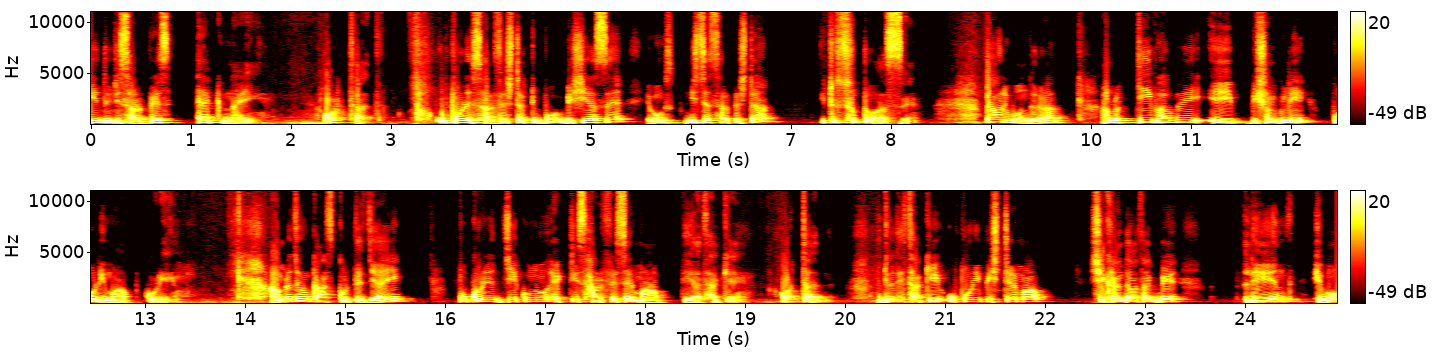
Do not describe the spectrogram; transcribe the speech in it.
এই দুটি সারফেস এক নাই। অর্থাৎ উপরের সারফেসটা একটু বেশি আছে এবং নিচের সারফেসটা একটু ছোট আছে। তাহলে বন্ধুরা, আমরা কীভাবে এই বিষয়গুলি পরিমাপ করি? আমরা যখন কাজ করতে যাই পুকুরের যে কোনো একটি সারফেসের মাপ দেওয়া থাকে। অর্থাৎ যদি থাকে উপরিপৃষ্ঠের মাপ, সেখানে দেওয়া থাকবে লেন্থ এবং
